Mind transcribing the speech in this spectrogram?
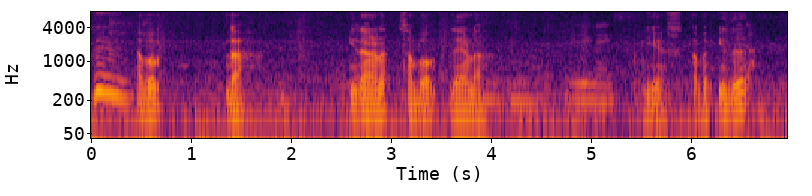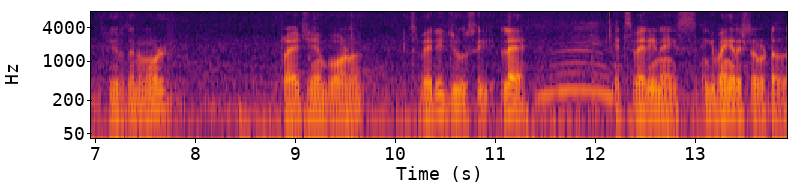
അപ്പം ഇതാ ഇതാണ് സംഭവം ഇതേണ്ട യെസ് അപ്പൊ ഇത് കീർത്തന മോൾ ട്രൈ ചെയ്യാൻ പോവാണ് ഇറ്റ്സ് വെരി ജ്യൂസി അല്ലേ ഇറ്റ്സ് വെരി നൈസ് എനിക്ക് ഭയങ്കര ഇഷ്ടപ്പെട്ടത്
